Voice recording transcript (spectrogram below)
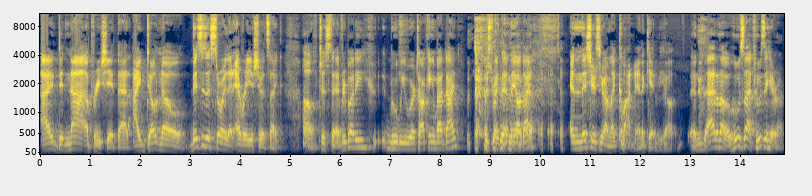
I did not appreciate that. I don't know. This is a story that every issue it's like, oh, just everybody who we were talking about died. just right then they all died. And then this year's here, I'm like, come on, man, it can't be all. And I don't know who's left. Who's the hero?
